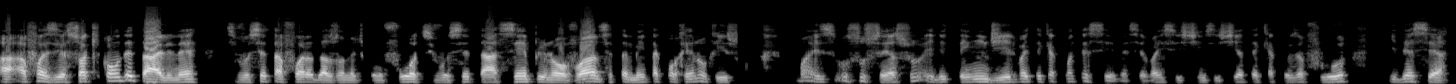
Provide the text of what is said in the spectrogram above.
a, a fazer. Só que com um detalhe, né? se você está fora da zona de conforto, se você está sempre inovando, você também está correndo risco. Mas o sucesso, ele tem um dia, ele vai ter que acontecer, né? Você vai insistir, insistir até que a coisa flua e dê certo.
